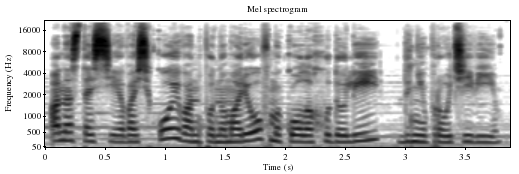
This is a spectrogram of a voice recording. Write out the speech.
Анастасія Васько, Іван Пономарьов, Микола Худолій, Дніпро ТІВІ.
